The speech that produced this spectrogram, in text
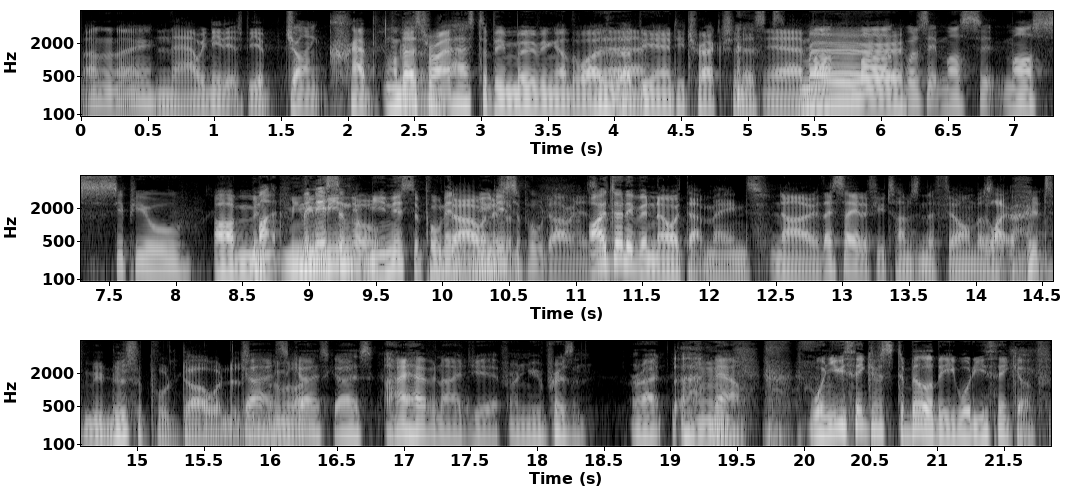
I don't know. Nah, we need it to be a giant crab. Well, that's right. It has to be moving, otherwise Yeah. that'd be anti-tractionist. Yeah, mar- mar- what is it? Marsi- marsupial. Oh, mun- Ma- mun- municipal. municipal Mun- Darwinism. municipal Darwinism. I don't even know what that means. No, they say it a few times in the film. But Like it's municipal Darwinism. Guys, I'm like, guys, guys. I have an idea for a new prison. Right Mm. now, when you think of stability, what do you think of?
